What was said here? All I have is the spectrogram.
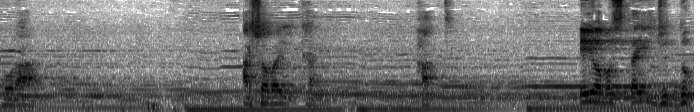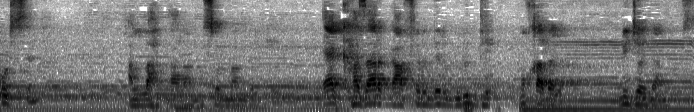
ঘোড়া, আর সবাই খালি হাত। এই অবস্থায় যুদ্ধ করছেন আল্লাহ তালা মুসলমানদেরকে। এক হাজার কাফেরদের বিরুদ্ধে মোকাবেলা, বিজয় দান করছে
